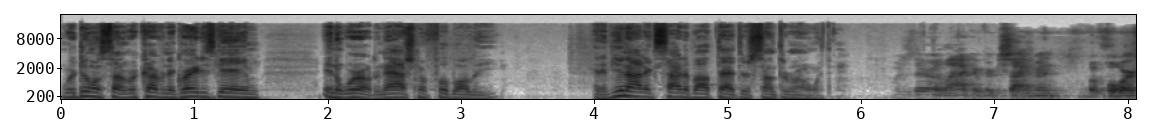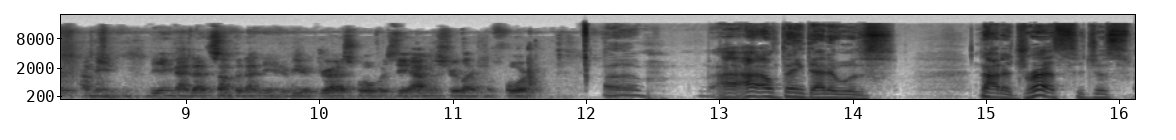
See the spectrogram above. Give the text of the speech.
We're doing something. We're covering the greatest game in the world, the National Football League. And if you're not excited about that, there's something wrong with you. Was there a lack of excitement before? I mean, being that that's something that needed to be addressed, what was the atmosphere like before? Um, I, I don't think that it was not addressed. It just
